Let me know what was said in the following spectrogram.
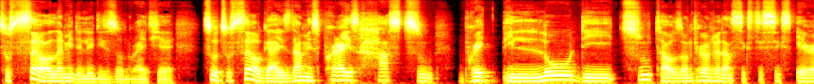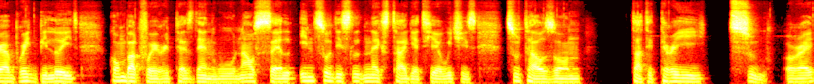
to sell, let me delete this zone right here. So to sell, guys, that means price has to break below the 2366 area, break below it, come back for a retest, then we'll now sell into this next target here, which is 2033 2. All right.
